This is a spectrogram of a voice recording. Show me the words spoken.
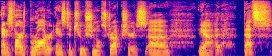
And as far as broader institutional structures, uh, yeah, that's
